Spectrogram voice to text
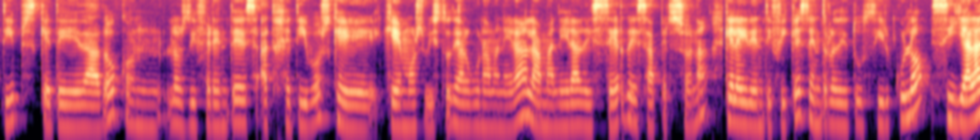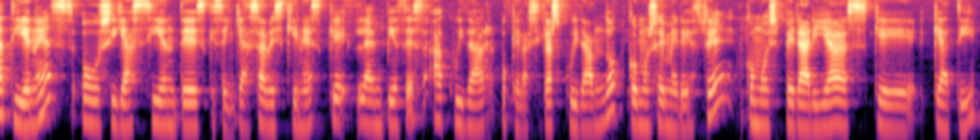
tips que te he dado, con los diferentes adjetivos que, que hemos visto de alguna manera, la manera de ser de esa persona, que la identifiques dentro de tu círculo. Si ya la tienes o si ya sientes que ya sabes quién es, que la empieces a cuidar o que la sigas cuidando como se merece, como esperarías que, a ti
